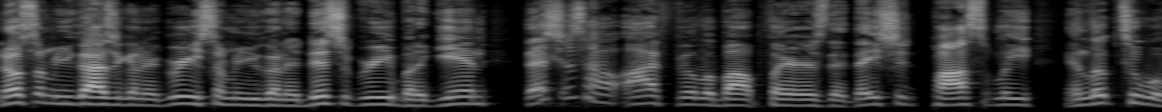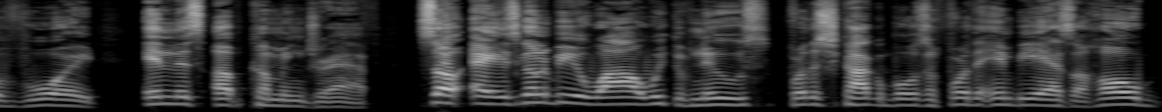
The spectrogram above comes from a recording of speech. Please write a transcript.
I know some of you guys are going to agree, some of you are going to disagree, but again, that's just how I feel about players that they should possibly and look to avoid in this upcoming draft. So hey, it's going to be a wild week of news for the Chicago Bulls and for the NBA as a whole.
